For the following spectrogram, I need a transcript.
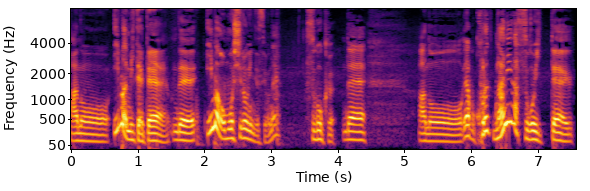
あの今見てて、で、今面白いんですよね。すごく。で、あのやっぱこれ何がすごいって、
